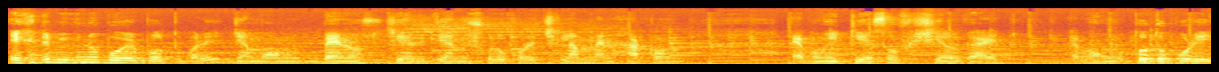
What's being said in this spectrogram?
এক্ষেত্রে বিভিন্ন বইয়ের বলতে পারি, যেমন ব্যানোস জিআরই দিয়ে আমি শুরু করেছিলাম ম্যানহাটন এবং ইটিএস অফিসিয়াল গাইড এবং তদুপরি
